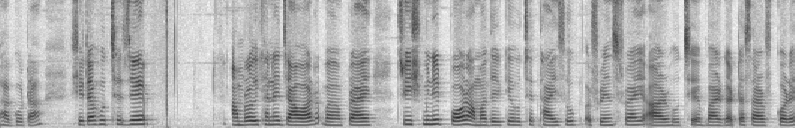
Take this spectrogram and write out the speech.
ভাগ্যটা। সেটা হচ্ছে যে আমরা ওইখানে যাওয়ার প্রায় ত্রিশ মিনিট পর আমাদেরকে হচ্ছে থাই স্যুপ ফ্রেঞ্চ ফ্রাই আর হচ্ছে বার্গারটা সার্ভ করে।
